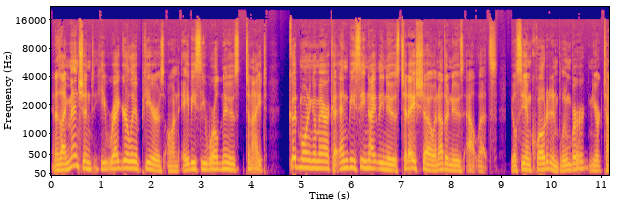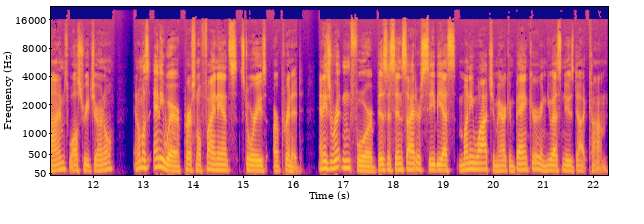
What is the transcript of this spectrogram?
And as I mentioned, he regularly appears on ABC World News tonight, Good Morning America, NBC Nightly News, Today Show, and other news outlets. You'll see him quoted in Bloomberg, New York Times, Wall Street Journal, and almost anywhere personal finance stories are printed. And he's written for Business Insider, CBS Money Watch, American Banker, and USNews.com.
